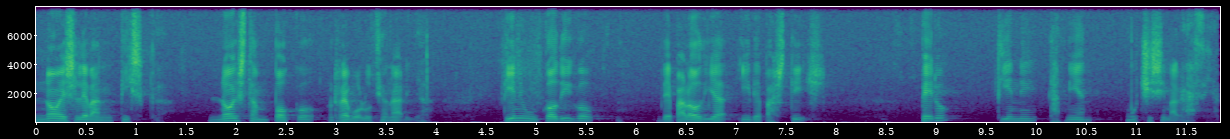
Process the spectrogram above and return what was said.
no es levantisca, no es tampoco revolucionaria, tiene un código de parodia y de pastiche, pero tiene también muchísima gracia,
